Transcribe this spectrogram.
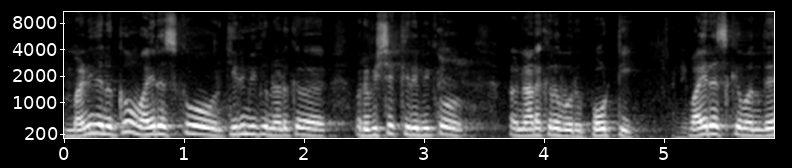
மனிதனுக்கும் வைரஸுக்கும் ஒரு கிருமிக்கும் நடக்கிற ஒரு விஷக்கிருமிக்கும் நடக்கிற ஒரு போட்டி. வைரஸ்க்கு வந்து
